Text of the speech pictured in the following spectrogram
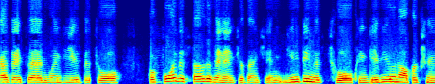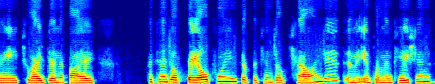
as I said, when to use this tool, before the start of an intervention, using this tool can give you an opportunity to identify potential fail points or potential challenges in the implementation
